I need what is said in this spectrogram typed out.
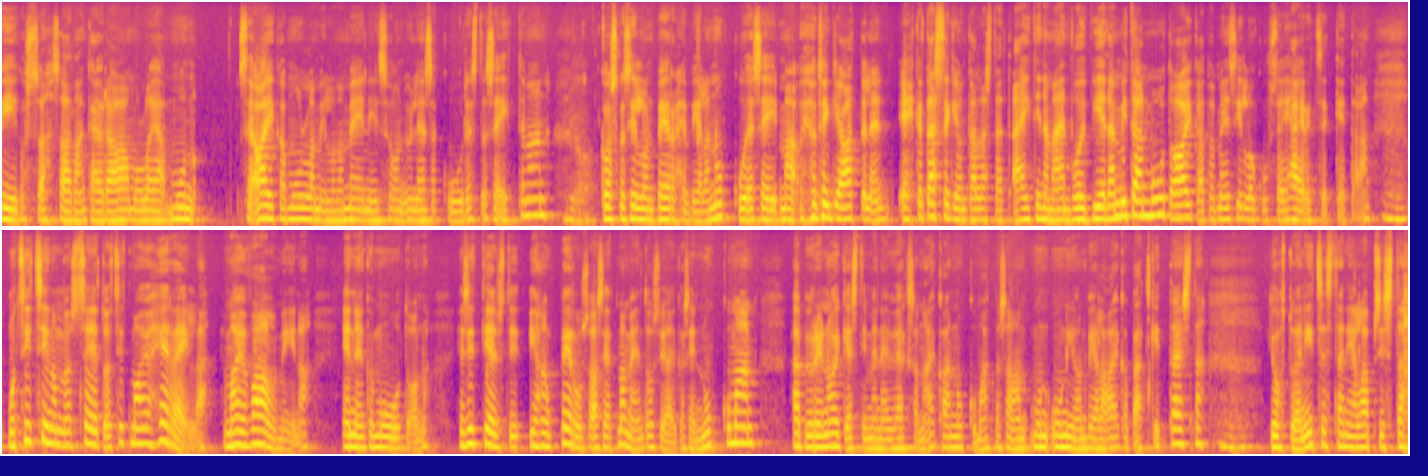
viikossa, saatan käydä aamulla ja mun se aika mulla, milloin mä menen, niin se on yleensä kuudesta seitsemään, Joo. koska silloin perhe vielä nukkuu ja se ei, mä jotenkin ajattelen, ehkä tässäkin on tällaista, että äitinä mä en voi viedä mitään muuta aikaa, että mä menen silloin, kun se ei häiritse ketään. Mm. Mutta sitten siinä on myös se, että sit mä oon jo hereillä ja mä oon jo valmiina ennen kuin muut on. Ja sitten tietysti ihan perusasiat, mä menen tosi aikaisin nukkumaan. Mä pyrin oikeasti menemään yhdeksän aikaan nukkumaan, että mä saan, mun uni on vielä aika pätkittäistä, mm-hmm. johtuen itsestäni ja lapsista.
